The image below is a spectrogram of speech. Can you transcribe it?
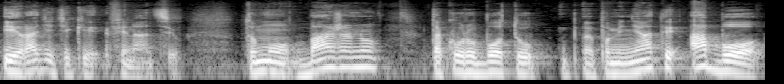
і раді тільки фінансів. Тому бажано таку роботу е, поміняти або,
